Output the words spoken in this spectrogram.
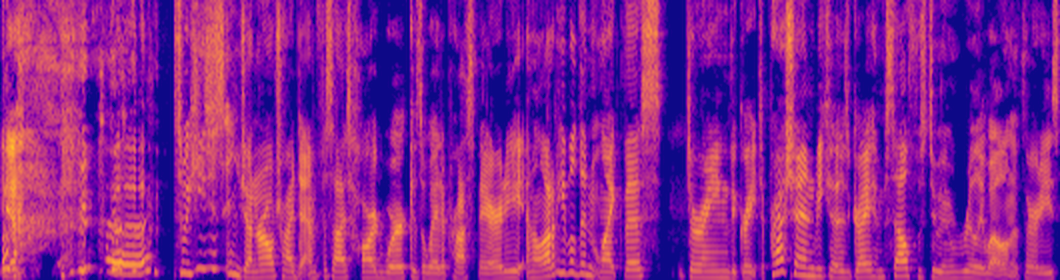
Yeah. Uh. So he just in general tried to emphasize hard work as a way to prosperity, and a lot of people didn't like this during the Great Depression because Gray himself was doing really well in the 30s.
